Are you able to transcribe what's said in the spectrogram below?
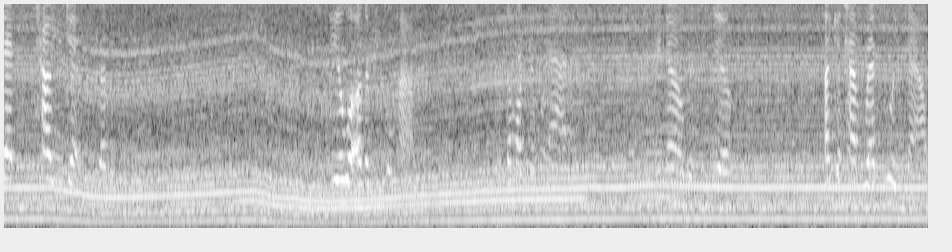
That's how you get redwood. Steal what other people have. Put them on. I know, but still. I can have redwood now.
